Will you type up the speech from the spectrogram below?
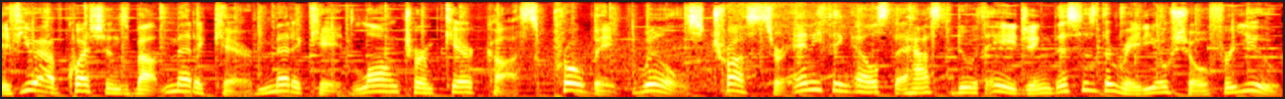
If you have questions about Medicare, Medicaid, long term care costs, probate, wills, trusts, or anything else that has to do with aging, this is the radio show for you.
